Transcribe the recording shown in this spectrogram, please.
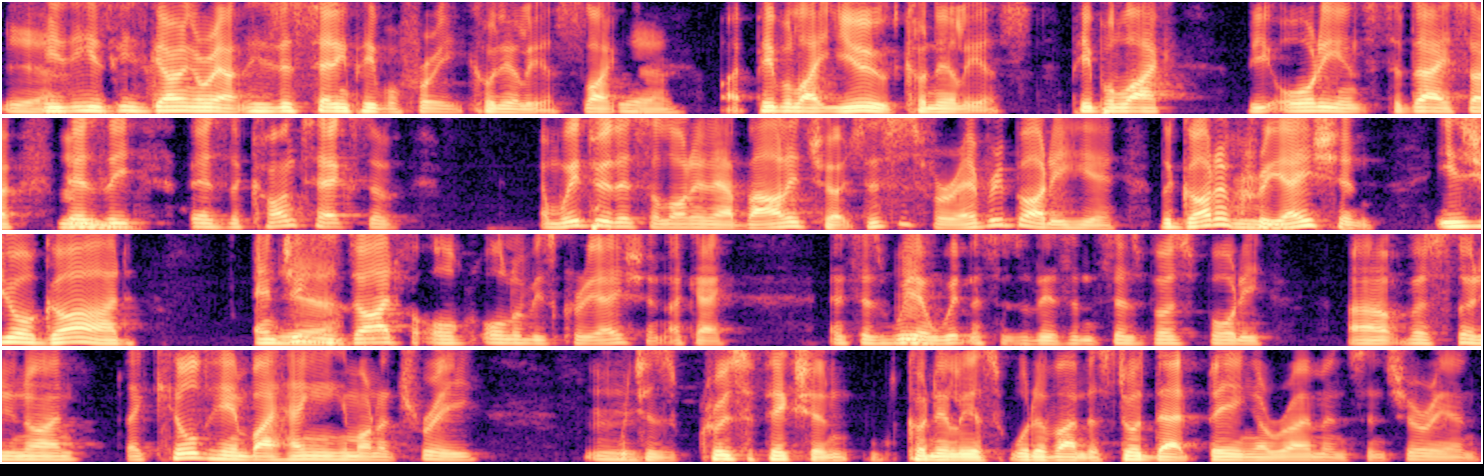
Yeah. He's, he's he's going around he's just setting people free Cornelius like yeah. like people like you Cornelius people like the audience today so there's Mm. the there's the context of and we do this a lot in our Bali church this is for everybody here the God of Mm. creation is your God and Yeah. Jesus died for all, all of his creation okay and it says we Mm. are witnesses of this and it says verse 40 uh, verse 39 they killed him by hanging him on a tree Mm. which is crucifixion. Cornelius would have understood that being a Roman centurion.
